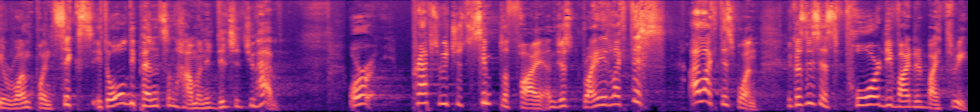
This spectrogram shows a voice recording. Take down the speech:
or 1.6. It all depends on how many digits you have. Or perhaps we should simplify and just write it like this. I like this one because this is 4 divided by 3.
